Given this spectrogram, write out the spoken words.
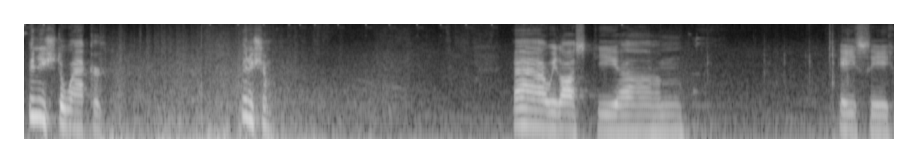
Finish the whacker. Finish him. Ah, we lost the, um... AC.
